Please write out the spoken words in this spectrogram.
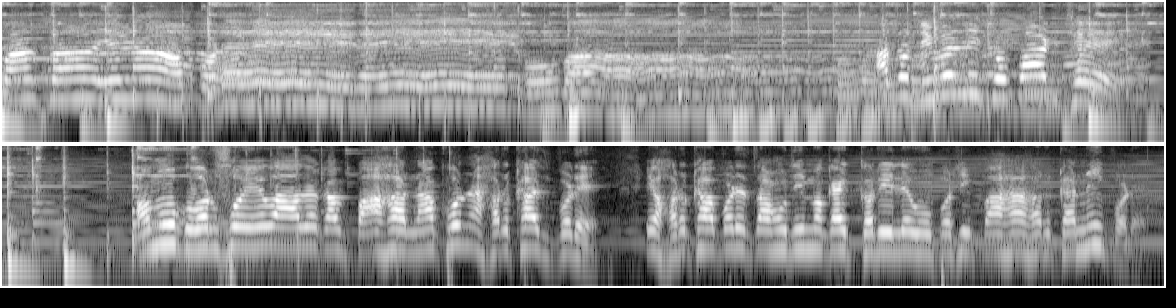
પાછા પડે આ તો જીવનની ચોપાટ છે. અમુક વર્ષો એવા આવે કે પાહા નાખો ને હરખા જ પડે. એ હરખા પડે ત્યાં સુધીમાં કાંઈક કરી લેવું, પછી પાહા હરખા નહીં પડે.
